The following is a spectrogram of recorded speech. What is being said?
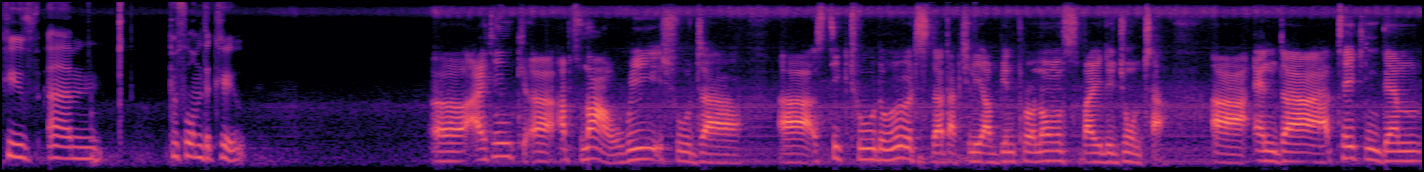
who've um, performed the coup? Uh, I think uh, up to now we should uh, uh stick to the words that actually have been pronounced by the junta and taking them,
